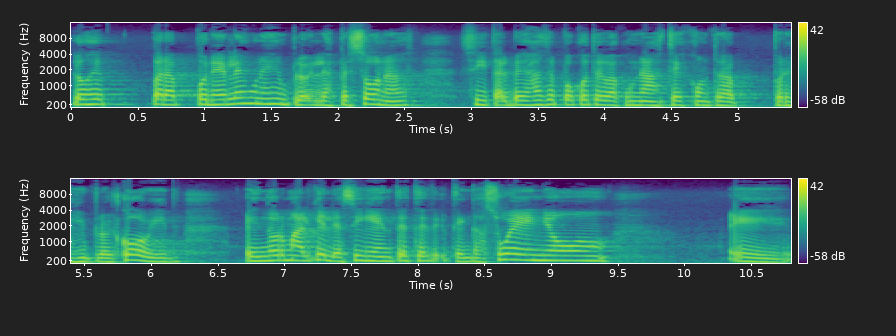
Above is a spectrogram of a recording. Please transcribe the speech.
Los, e, para ponerles un ejemplo, en las personas, si tal vez hace poco te vacunaste contra, por ejemplo, el COVID, es normal que el día siguiente te, tengas sueño, eh,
